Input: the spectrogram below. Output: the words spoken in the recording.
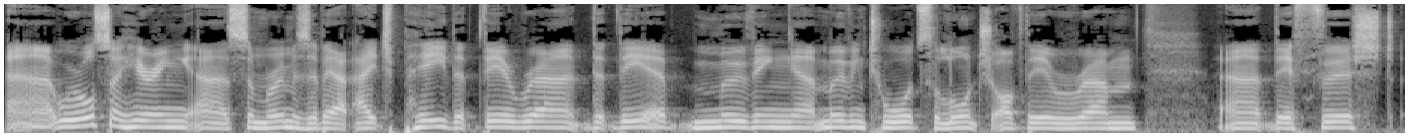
uh, we're also hearing uh, some rumours about HP that they're uh, that they're moving uh, moving towards the launch of their um, uh, their first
